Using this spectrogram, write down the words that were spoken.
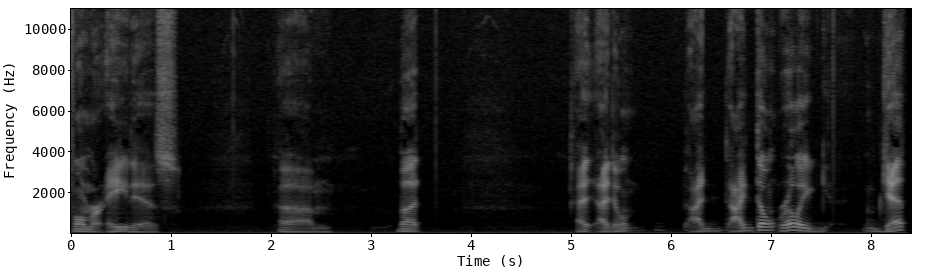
former aide is. Um, but I, I don't I, I don't really get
